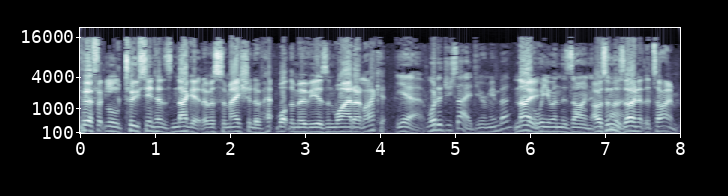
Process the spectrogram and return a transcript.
perfect little two sentence nugget of a summation of what the movie is and why I don't like it. Yeah. What did you say? Do you remember? No. Or were you in the zone? at I was in the zone at the time.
